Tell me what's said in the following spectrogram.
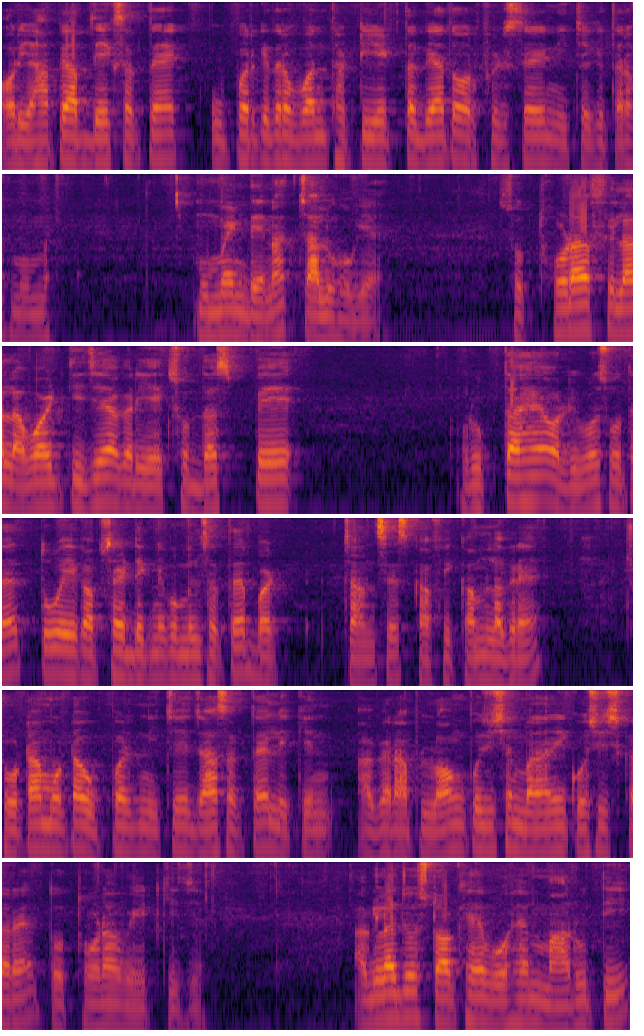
और यहाँ पे आप देख सकते हैं, ऊपर की तरफ़ 138 तक गया था और फिर से नीचे की तरफ़ मूवमेंट देना चालू हो गया है। सो थोड़ा फ़िलहाल अवॉइड कीजिए, अगर ये 110 पे रुकता है और रिवर्स होता है तो एक अपसाइड देखने को मिल सकता है बट चांसेस काफ़ी कम लग रहे हैं। छोटा मोटा ऊपर नीचे जा सकता है, लेकिन अगर आप लॉन्ग पोजीशन बनाने की कोशिश कर रहे हैं तो थोड़ा वेट कीजिए। अगला जो स्टॉक है, वो है मारुति।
